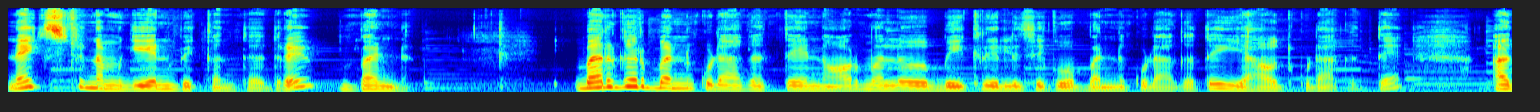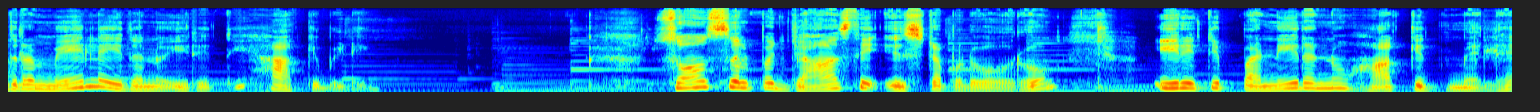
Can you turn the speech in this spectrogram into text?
ನೆಕ್ಸ್ಟ್ ನಮಗೆ ಏನು ಬೇಕಂತಂದರೆ ಬಣ್ಣ. ಬರ್ಗರ್ ಬನ್ ಕೂಡ ಆಗುತ್ತೆ, ನಾರ್ಮಲ್ ಬೇಕ್ರಿಯಲ್ಲಿ ಸಿಗುವ ಬನ್ ಕೂಡ ಆಗುತ್ತೆ, ಯಾವ್ದು ಕೂಡ ಆಗುತ್ತೆ. ಅದರ ಮೇಲೆ ಇದನ್ನು ಈ ರೀತಿ ಹಾಕಿಬಿಡಿ. ಸಾಸ್ ಸ್ವಲ್ಪ ಜಾಸ್ತಿ ಇಷ್ಟಪಡುವವರು ಈ ರೀತಿ ಪನ್ನೀರನ್ನು ಹಾಕಿದ ಮೇಲೆ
